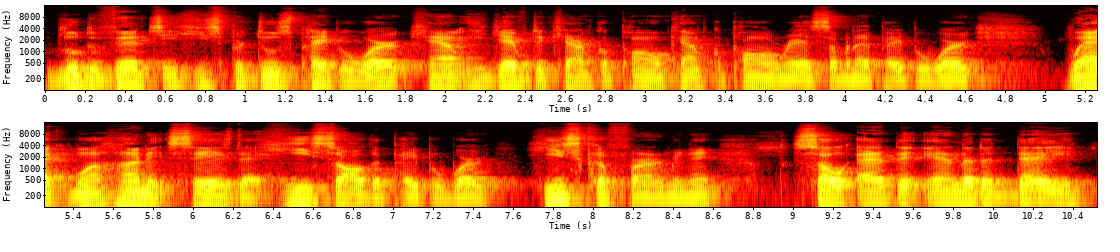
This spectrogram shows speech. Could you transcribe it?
bleu davinci he's produced paperwork. Cam, he gave it to cam capone. Cam capone read some of that paperwork. Wack 100 says that he saw the paperwork. He's confirming it. So at the end of the day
